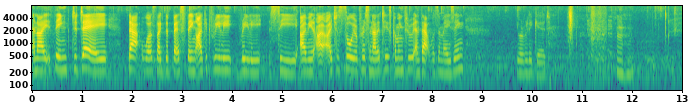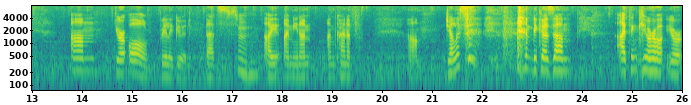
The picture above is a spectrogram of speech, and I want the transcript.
And I think today, that was like the best thing I could really, really see. I mean, I, I just saw your personalities coming through, and that was amazing. You were really good. Mm-hmm. Um, you're all really good. That's mm-hmm. I. I mean, I'm. I'm kind of um, jealous because um, I think you're. You're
